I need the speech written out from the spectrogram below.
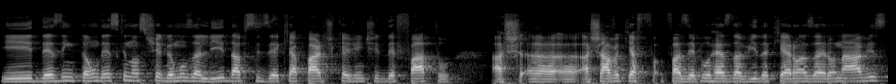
E desde então, desde que nós chegamos ali, dá para se dizer que a parte que a gente de fato achava que ia fazer pelo resto da vida, que eram as aeronaves,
